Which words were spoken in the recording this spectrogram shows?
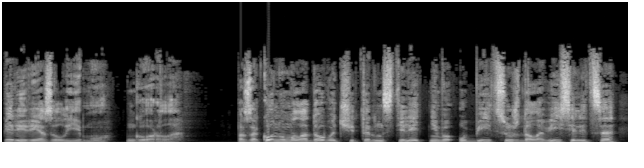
перерезал ему горло. По закону молодого 14-летнего убийцу ждала виселица –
